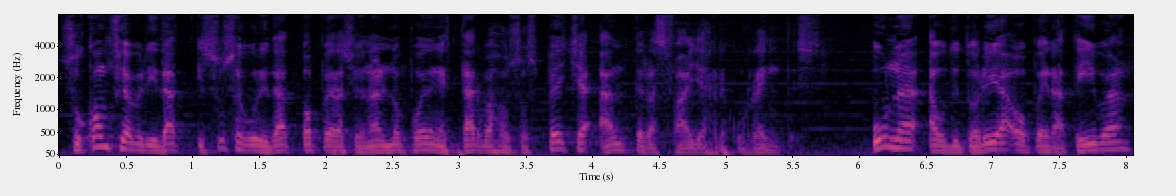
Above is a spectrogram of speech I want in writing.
su confiabilidad y su seguridad operacional no pueden estar bajo sospecha ante las fallas recurrentes. Una auditoría operativa,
